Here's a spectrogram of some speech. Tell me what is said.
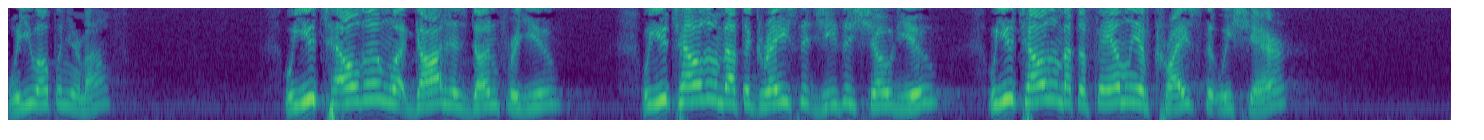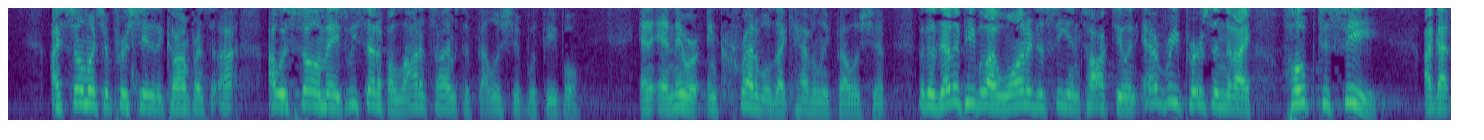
will you open your mouth? Will you tell them what God has done for you? Will you tell them about the grace that Jesus showed you? Will you tell them about the family of Christ that we share? I so much appreciated the conference and I, I was so amazed. We set up a lot of times to fellowship with people. And, and they were incredible It like Heavenly Fellowship. But there's other people I wanted to see and talk to, and every person that I hoped to see, I got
